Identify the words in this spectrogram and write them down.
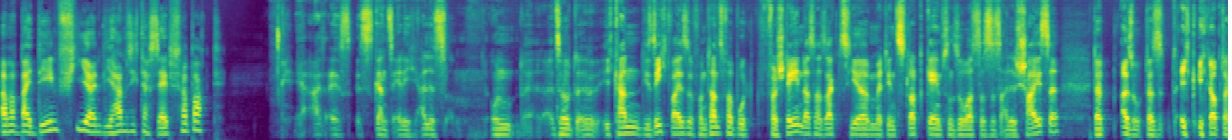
Aber bei den Vieren, die haben sich das selbst verbockt. Ja, also es ist ganz ehrlich, alles und äh, also ich kann die Sichtweise von Tanzverbot verstehen, dass er sagt, hier mit den Slot-Games und sowas, das ist alles scheiße. Das, also, das, ich, ich glaube, da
